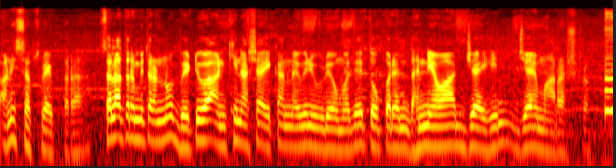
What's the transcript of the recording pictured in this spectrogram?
आणि सबस्क्राईब करा. चला तर मित्रांनो भेटूया आणखीन अशा एका नवीन व्हिडिओमध्ये. तोपर्यंत धन्यवाद. जय हिंद जय महाराष्ट्र.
